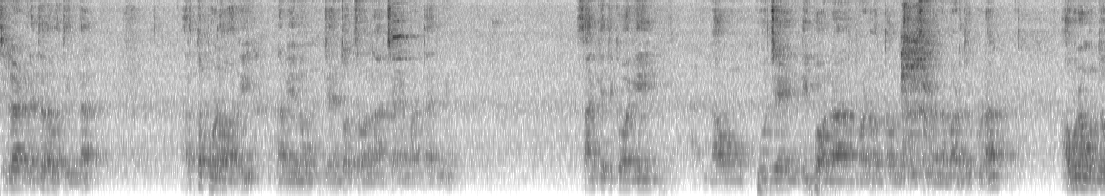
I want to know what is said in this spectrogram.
ಜಿಲ್ಲಾಡಳಿತದ ವತಿಯಿಂದ ಅರ್ಥಪೂರ್ಣವಾಗಿ ನಾವೇನು ಜಯಂತ್ಯೋತ್ಸವವನ್ನು ಆಚರಣೆ ಮಾಡ್ತಾ ಇದ್ವಿ. ಸಾಂಕೇತಿಕವಾಗಿ ನಾವು ಪೂಜೆ, ದೀಪವನ್ನು ಮಾಡುವಂಥ ಒಂದು ಕೆಲಸಗಳನ್ನು ಮಾಡಿದ್ರು ಕೂಡ ಅವರ ಒಂದು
